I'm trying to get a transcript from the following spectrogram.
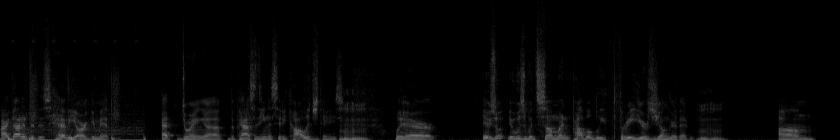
I got into this heavy argument at during uh, the Pasadena City College days, where it was it was with someone probably three years younger than me. Um,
